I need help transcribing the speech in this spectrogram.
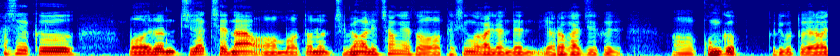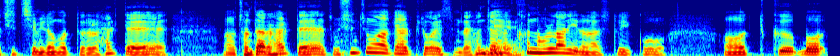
사실 그 뭐 이런 지자체나 어 뭐 또는 질병관리청에서 백신과 관련된 여러 가지 그 어 공급 그리고 또 여러 가지 지침 이런 것들을 할때 어, 전달을 할 때 좀 신중하게 할 필요가 있습니다. 현장에 네. 큰 혼란이 일어날 수도 있고 어 그 뭐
